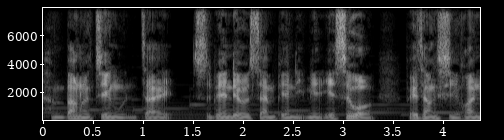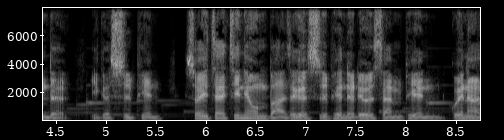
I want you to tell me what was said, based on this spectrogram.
很棒的经文，在诗篇六十三篇里面，也是我非常喜欢的一个诗篇。所以在今天，我们把这个诗篇的六十三篇归纳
